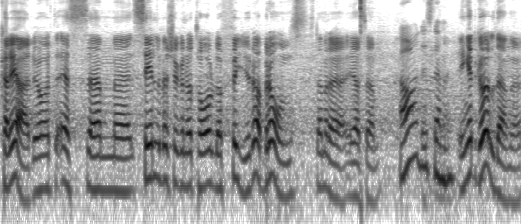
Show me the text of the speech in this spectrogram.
karriär. Du har ett SM-silver 2012, du har fyra brons, stämmer det, i SM? Ja, det stämmer. Inget guld ännu.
